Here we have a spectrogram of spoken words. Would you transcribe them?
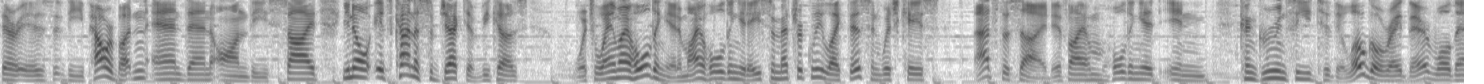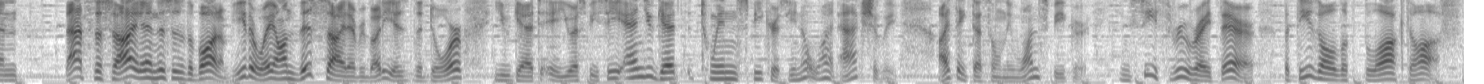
There is the power button, and then on the side, you know, it's kind of subjective because which way am I holding it? Am I holding it asymmetrically like this, in which case that's the side. If I'm holding it in congruency to the logo right there, well then that's the side and this is the bottom. Either way, on this side, everybody, is the door. You get a USB-C and you get twin speakers. You know what? Actually, I think that's only one speaker. You can see through right there, but these all look blocked off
